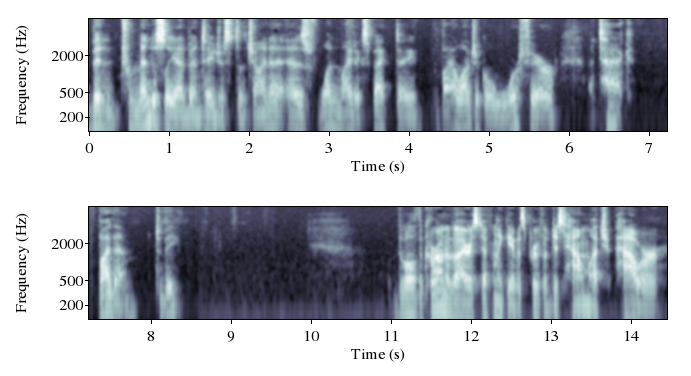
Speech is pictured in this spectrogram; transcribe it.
been tremendously advantageous to China, as one might expect a biological warfare attack by them to be. Well, the coronavirus definitely gave us proof of just how much power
